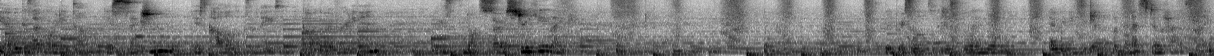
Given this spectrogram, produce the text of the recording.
Yeah, because I've already done this section, this color looks amazing, like going over it again, because it's not so streaky, like the bristles are just blending everything together, but then it still has like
